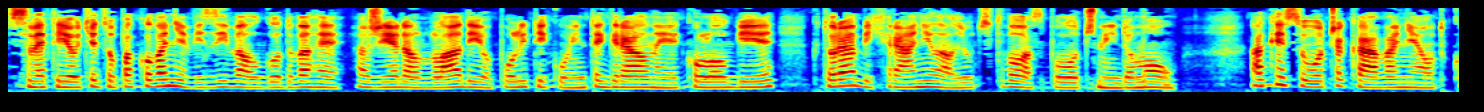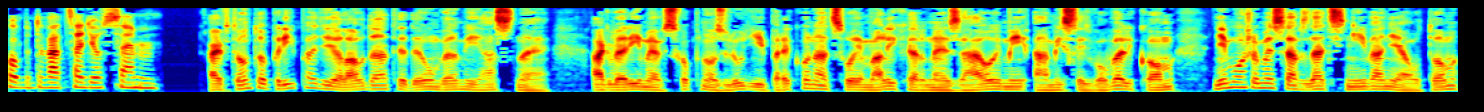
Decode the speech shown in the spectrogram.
Svetý otec opakovane vyzýval k odvahe a žiadal vlády o politiku integrálnej ekológie, ktorá by chránila ľudstvo a spoločný domov. Aké sú očakávania od COP28? Aj v tomto prípade je Laudate Deum veľmi jasné. Ak veríme v schopnosť ľudí prekonať svoje malicherné záujmy a myslieť vo veľkom, nemôžeme sa vzdať snívania o tom,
